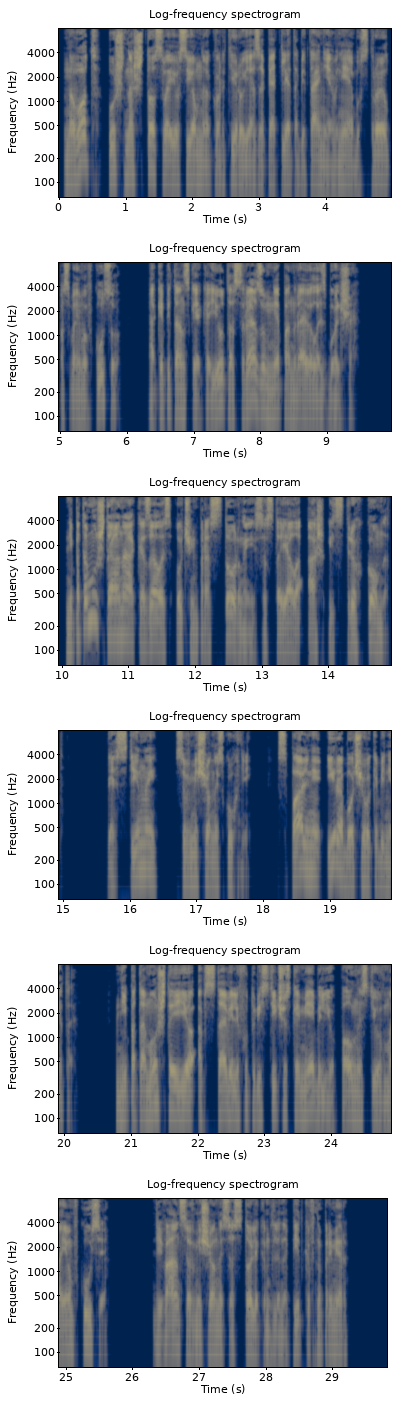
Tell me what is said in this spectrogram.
Но вот уж на что свою съемную квартиру я за пять лет обитания в ней обустроил по своему вкусу, а капитанская каюта сразу мне понравилась больше. Не потому, что она оказалась очень просторной и состояла аж из трех комнат, гостиной, совмещенной с кухней, спальни и рабочего кабинета. Не потому, что ее обставили футуристической мебелью, полностью в моем вкусе. Диван, совмещенный со столиком для напитков, например,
